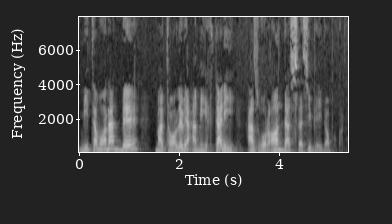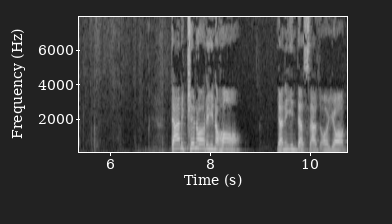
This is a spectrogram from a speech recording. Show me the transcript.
می‌توانند به مطالب عمیقتری از قرآن دسترسی پیدا بکنند در کنار اینها یعنی این دست از آیات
